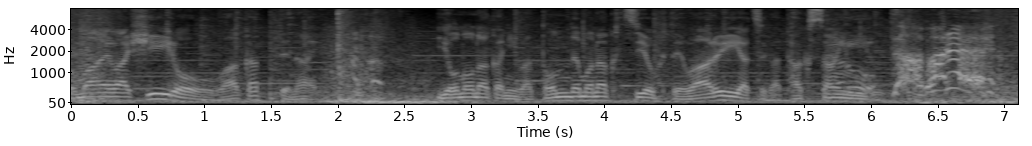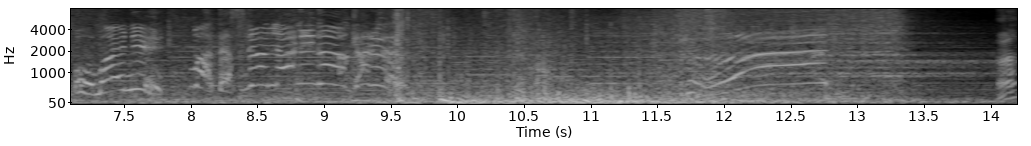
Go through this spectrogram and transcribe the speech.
お前はヒーローを分かってない世の中にはとんでもなく強くて悪い奴がたくさんいる黙れ!お前に私の何がわかる!え?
